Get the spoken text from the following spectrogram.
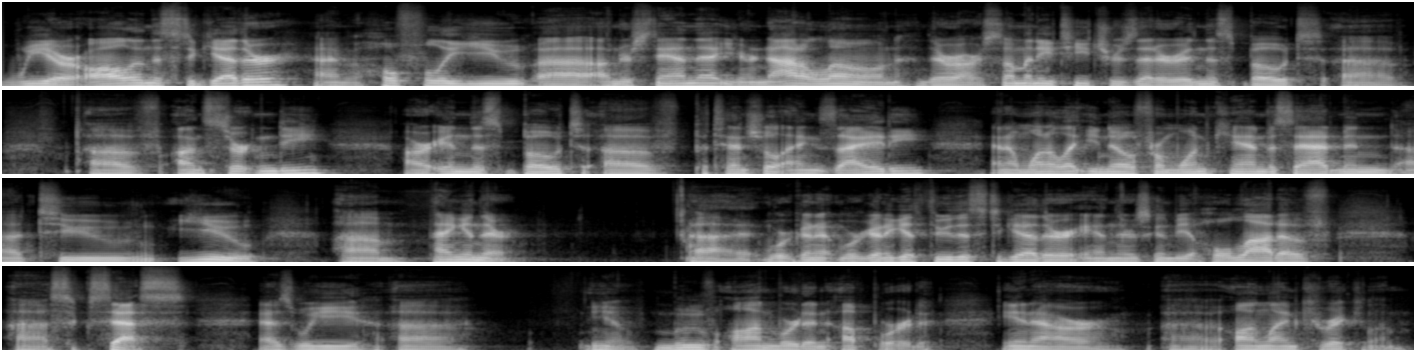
we are all in this together. Um, hopefully, you uh, understand that you're not alone. There are so many teachers that are in this boat uh, of uncertainty, are in this boat of potential anxiety. And I want to let you know from one Canvas admin uh, to you um, hang in there. Uh, we're gonna we're gonna get through this together, and there's gonna be a whole lot of uh, success as we you know move onward and upward in our online curriculum.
